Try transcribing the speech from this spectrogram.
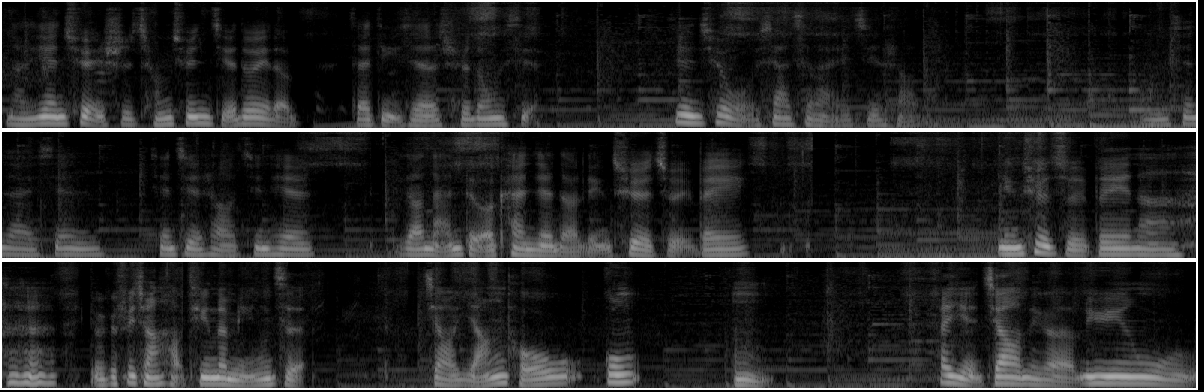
那燕雀也是成群结队的在底下吃东西，燕雀我下次来介绍吧。我们现在先先介绍今天比较难得看见的领雀嘴杯。领雀嘴杯呢，有一个非常好听的名字，叫羊头公。嗯，它也叫那个绿鹦鹉、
